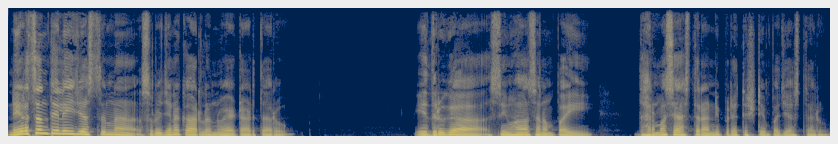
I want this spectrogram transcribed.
నిరసన తెలియజేస్తున్న సృజనకారులను వేటాడతారు. ఎదురుగా సింహాసనంపై ధర్మశాస్త్రాన్ని ప్రతిష్ఠింపజేస్తారు.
